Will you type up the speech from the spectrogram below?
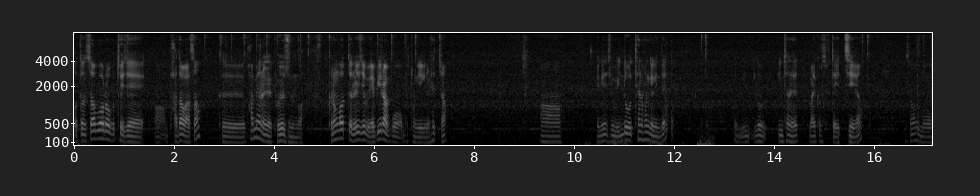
어떤 서버로부터 이제 어, 받아와서 그 화면을 보여주는 거 그런 것들을 이제 웹이라고 보통 얘기를 했죠. 어, 여기는 지금 윈도우 10 환경인데 이거 인터넷 마이크로소프트 엣지예요. 그래서 뭐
